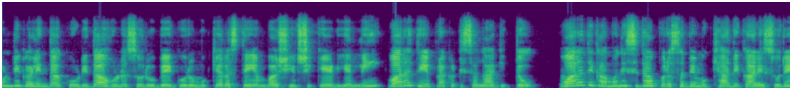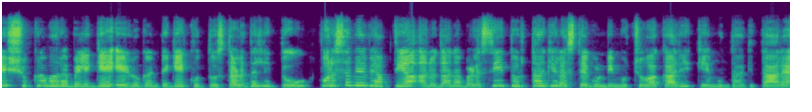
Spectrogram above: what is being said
ಗುಂಡಿಗಳಿಂದ ಕೂಡಿದ ಹುಣಸೂರು ಬೇಗೂರು ಮುಖ್ಯ ರಸ್ತೆ ಎಂಬ ಶೀರ್ಷಿಕೆಯಡಿಯಲ್ಲಿ ವರದಿ ಪ್ರಕಟಿಸಲಾಗಿತ್ತು. ವರದಿ ಗಮನಿಸಿದ ಪುರಸಭೆ ಮುಖ್ಯಾಧಿಕಾರಿ ಸುರೇಶ್ ಶುಕ್ರವಾರ ಬೆಳಿಗ್ಗೆ ಏಳು ಗಂಟೆಗೆ ಖುದ್ದು ಸ್ಥಳದಲ್ಲಿದ್ದು, ಪುರಸಭೆ ವ್ಯಾಪ್ತಿಯ ಅನುದಾನ ಬಳಸಿ ತುರ್ತಾಗಿ ರಸ್ತೆ ಗುಂಡಿ ಮುಚ್ಚುವ ಕಾರ್ಯಕ್ಕೆ ಮುಂದಾಗಿದ್ದಾರೆ.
